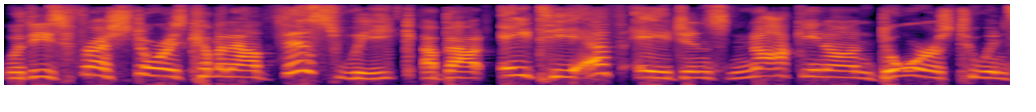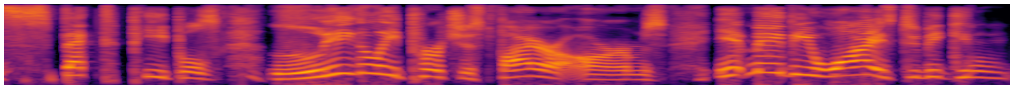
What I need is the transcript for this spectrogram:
with these fresh stories coming out this week about ATF agents knocking on doors to inspect people's legally purchased firearms, it may be wise to begin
